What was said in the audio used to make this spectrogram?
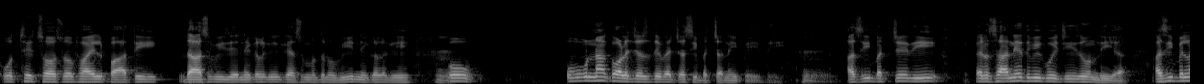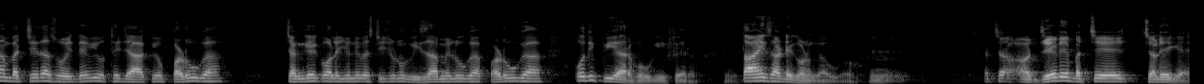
ਉੱਥੇ 100 100 ਫਾਈਲ ਪਾਤੀ 10 ਵੀਜ਼ੇ ਨਿਕਲ ਗਏ ਕਿਸਮਤ ਨੂੰ 20 ਨਿਕਲ ਗਏ। ਉਹ ਉਹਨਾਂ ਕਾਲਜਸ ਦੇ ਵਿੱਚ ਅਸੀਂ ਬੱਚਾ ਨਹੀਂ ਭੇਜਦੇ। ਅਸੀਂ ਬੱਚੇ ਦੀ ਇਨਸਾਨੀਅਤ ਵੀ ਕੋਈ ਚੀਜ਼ ਹੁੰਦੀ ਆ। ਅਸੀਂ ਪਹਿਲਾਂ ਬੱਚੇ ਦਾ ਸੋਚਦੇ ਹਾਂ ਵੀ ਉੱਥੇ ਜਾ ਕੇ ਉਹ ਪੜੂਗਾ ਚੰਗੇ ਕਾਲਜ ਯੂਨੀਵਰਸਿਟੀ 'ਚ ਉਹਨੂੰ ਵੀਜ਼ਾ ਮਿਲੂਗਾ ਪੜੂਗਾ ਉਹਦੀ ਪੀਆਰ ਹੋਊਗੀ ਫਿਰ। ਤਾਂ ਹੀ ਸਾਡੇ ਗੁਣ ਗਾਊਗਾ ਉਹ। ਅੱਛਾ ਜਿਹੜੇ ਬੱਚੇ ਚਲੇ ਗਏ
